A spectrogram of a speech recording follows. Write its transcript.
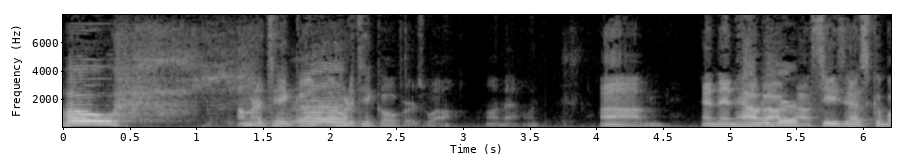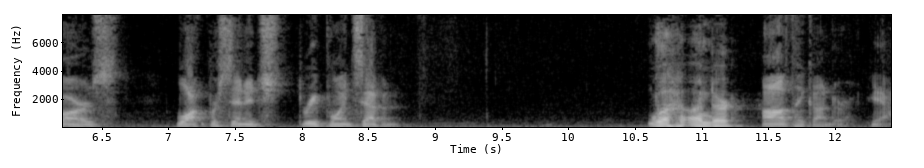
Oh, I'm gonna take. Um, I'm gonna take over as well on that one. Um, and then how about Under. Alcides Escobar's walk percentage, three point seven. Well, under. I'll take under. Yeah,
